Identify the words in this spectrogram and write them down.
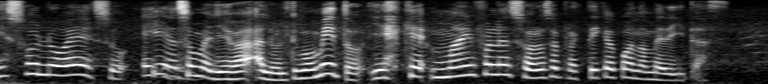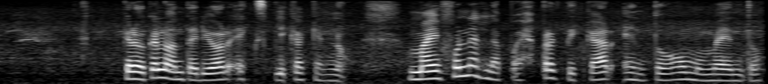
es solo eso. Y eso me lleva al último mito, y es que mindfulness solo se practica cuando meditas. Creo que lo anterior explica que no. Mindfulness la puedes practicar en todo momento.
